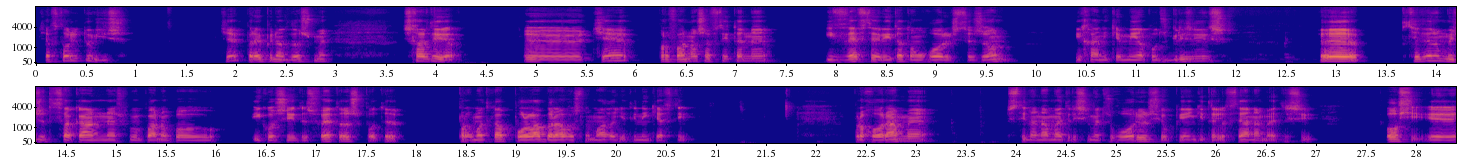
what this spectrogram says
Και αυτό λειτουργήσε. Και πρέπει να δώσουμε συγχαρητήρια. Ε, και προφανώς αυτή ήταν η δεύτερη ήττα των Warriors στη σεζόν. Είχαν και μία από τους Grizzlies. Ε, και δεν νομίζω ότι θα κάνουν ας πούμε, πάνω από 20 ήττες φέτος, οπότε πραγματικά πολλά μπράβο στην ομάδα για την νίκη αυτή. Προχωράμε στην αναμέτρηση με τους Warriors, η οποία είναι και η τελευταία αναμέτρηση. Όχι, ε,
